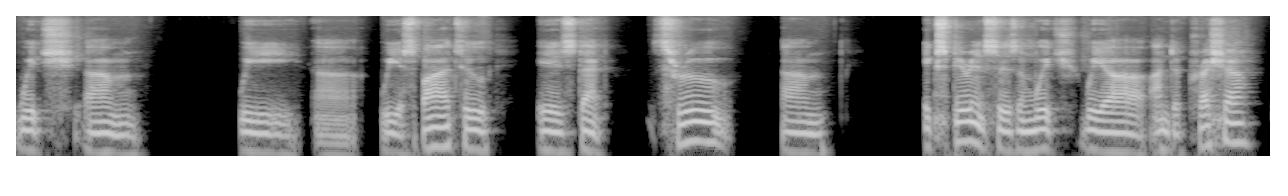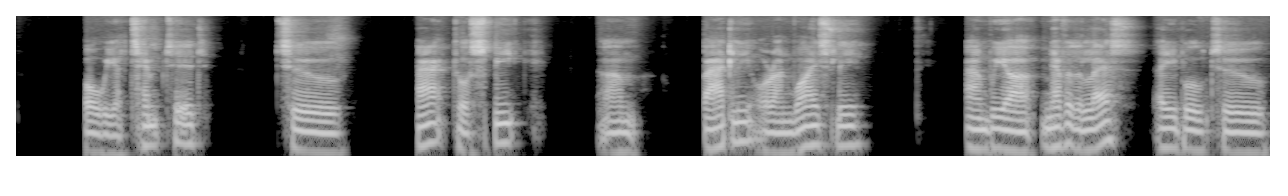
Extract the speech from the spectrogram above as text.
which um, we uh, we aspire to is that through um, experiences in which we are under pressure or we are tempted to act or speak um, badly or unwisely, and we are nevertheless able to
